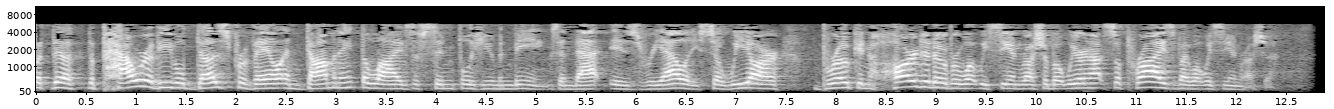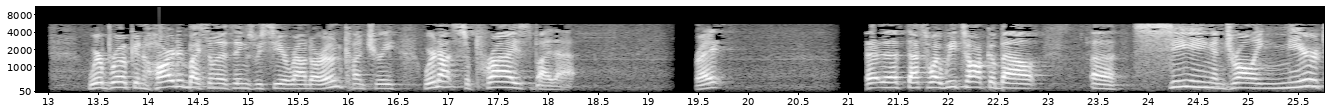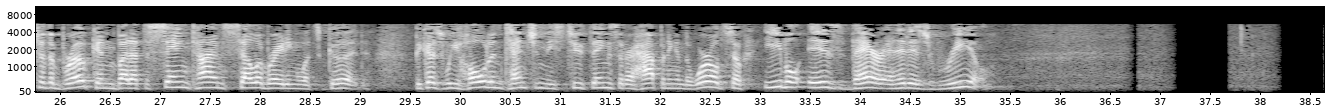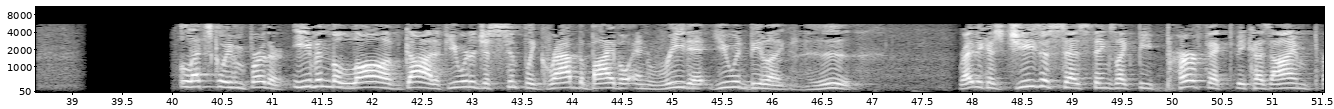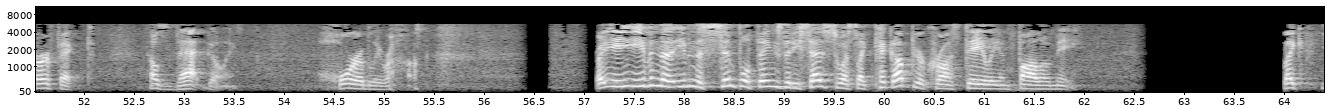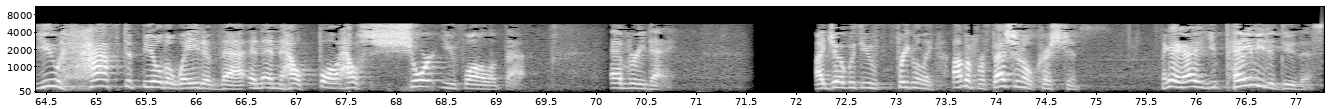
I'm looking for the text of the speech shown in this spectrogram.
But the, the power of evil does prevail and dominate the lives of sinful human beings, and that is reality. So we are brokenhearted over what we see in Russia, but we are not surprised by what we see in Russia. We're brokenhearted by some of the things we see around our own country. We're not surprised by that. Right? That, that, that's why we talk about uh, seeing and drawing near to the broken, but at the same time celebrating what's good. Because we hold in tension these two things that are happening in the world. So evil is there and it is real. Let's go even further. Even the law of God, if you were to just simply grab the Bible and read it, you would be like, Ugh. Right? Because Jesus says things like, be perfect because I'm perfect. How's that going? Horribly wrong. Right? Even the, even the simple things that he says to us, like pick up your cross daily and follow me. Like you have to feel the weight of that and, and how, fall, how short you fall of that every day. I joke with you frequently. I'm a professional Christian. Okay, you pay me to do this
